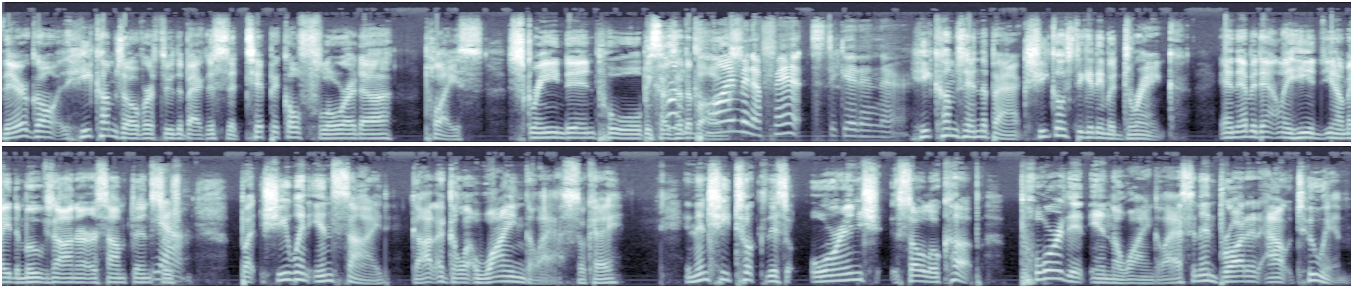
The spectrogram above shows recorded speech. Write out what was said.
They're going. He comes over through the back. This is a typical Florida place, screened in pool because of the bugs. climbing a fence to get in there. He comes in the back. She goes to get him a drink. And evidently he had, you know, made the moves on her or something. So, Yeah. but she went inside, got a, gla- a wine glass. Okay. And then she took this orange solo cup, poured it in the wine glass and then brought it out to him.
